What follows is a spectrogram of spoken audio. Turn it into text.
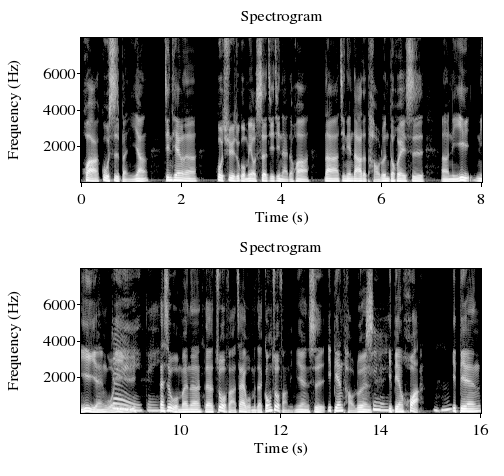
画故事本一样。今天呢，过去如果没有设计进来的话，那今天大家的讨论都会是呃你一你一言我一语。但是我们呢的做法，在我们的工作坊里面，是一边讨论，一边画，一边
